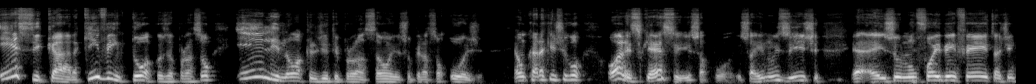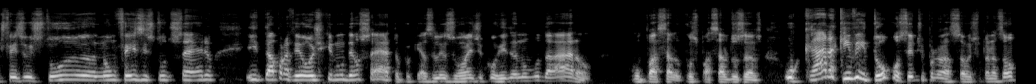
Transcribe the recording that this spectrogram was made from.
Esse cara que inventou a coisa da pronação, ele não acredita em pronação e supinação hoje. É um cara que chegou, olha, esquece isso, porra, isso aí não existe, é, é, isso não foi bem feito, a gente fez um estudo, não fez estudo sério, e dá para ver hoje que não deu certo, porque as lesões de corrida não mudaram com, o passar, com os passados dos anos. O cara que inventou o conceito de pronação e supinação,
